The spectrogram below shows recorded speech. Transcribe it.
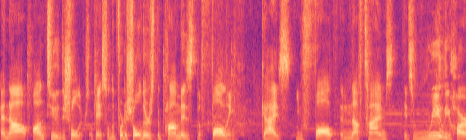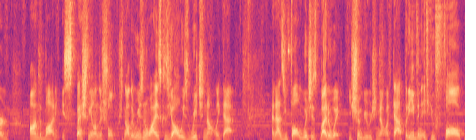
And now onto the shoulders, okay? So the, for the shoulders, the problem is the falling. Guys, you fall enough times it's really hard on the body, especially on the shoulders. Now, the reason why is because you're always reaching out like that. And as you fall, which is, by the way, you shouldn't be reaching out like that, but even if you fall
